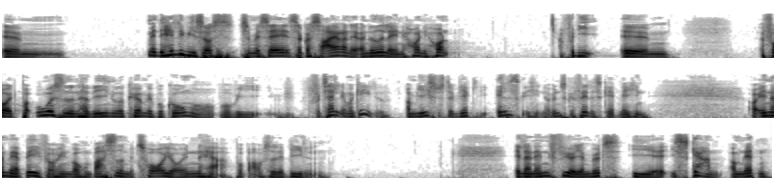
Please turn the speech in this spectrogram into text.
Øhm, men det er heldigvis også, som jeg sagde, så går sejrene og nederlagene hånd i hånd. Fordi øhm, for et par uger siden havde vi en ude at køre med på Gomo, hvor vi fortalte evangeliet om Jesus, der virkelig elskede hende og ønskede fællesskab med hende. Og ender med at bede for hende, hvor hun bare sidder med tårer i øjnene her på bagsiden af bilen. Eller en anden fyr, jeg mødte i, øh, i Skærn om natten,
